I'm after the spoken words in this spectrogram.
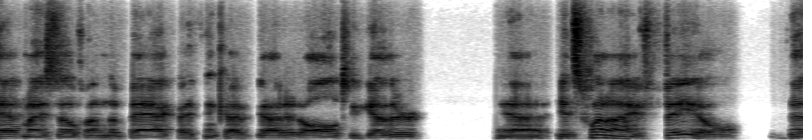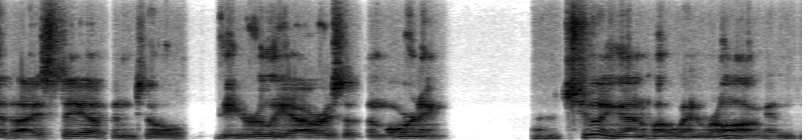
pat myself on the back. I think I've got it all together. Uh, it's when I fail that I stay up until the early hours of the morning uh, chewing on what went wrong and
